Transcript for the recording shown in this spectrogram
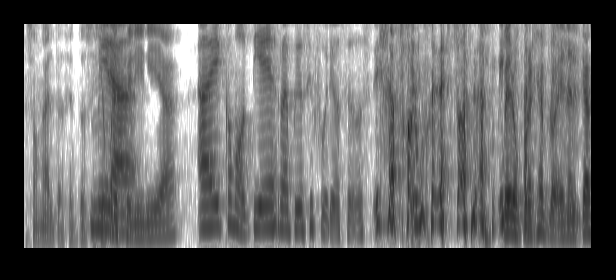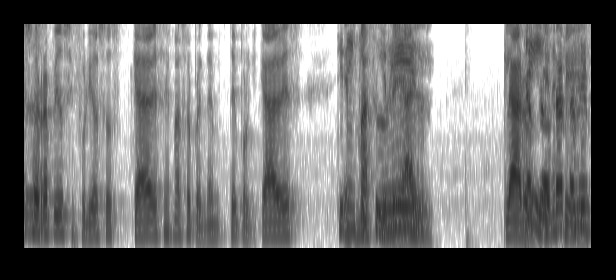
son altas. Entonces yo preferiría... Hay como 10 rápidos y furiosos. Y la fórmula son las mismas. Pero por ejemplo, en el caso de Rápidos y Furiosos, cada vez es más sorprendente porque cada vez Tienen es más subir. irreal. Claro, Sí. tienes Pero que ir, ir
